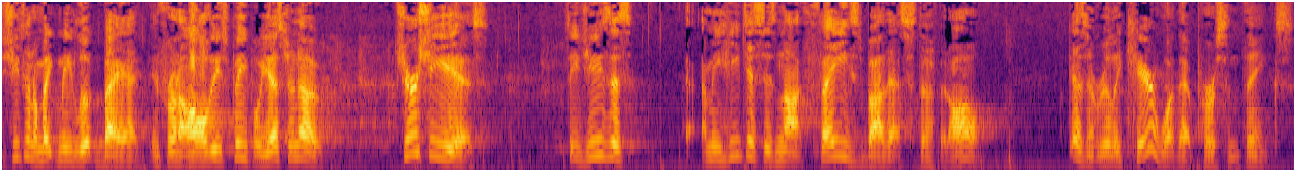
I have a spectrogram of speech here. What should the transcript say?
she's gonna make me look bad in front of all these people. Yes or no? Sure she is. See, Jesus, I mean, he just is not fazed by that stuff at all. He doesn't really care what that person thinks.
